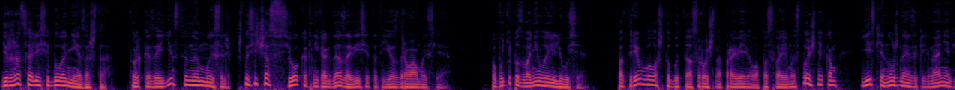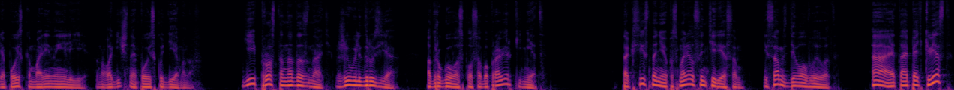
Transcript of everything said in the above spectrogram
Держаться Алисе было не за что. Только за единственную мысль, что сейчас все как никогда зависит от ее здравомыслия. По пути позвонила и Люсе. Потребовала, чтобы та срочно проверила по своим источникам, есть ли нужное заклинание для поиска Марины Ильи, аналогичное поиску демонов. Ей просто надо знать, живы ли друзья, а другого способа проверки нет. Таксист на нее посмотрел с интересом и сам сделал вывод. «А, это опять квест?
